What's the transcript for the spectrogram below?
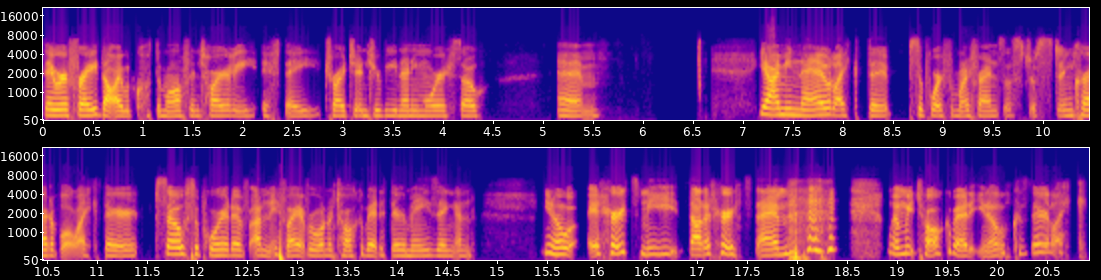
they were afraid that I would cut them off entirely if they tried to intervene anymore. So, um, yeah, I mean now like the support from my friends is just incredible. Like they're so supportive and if I ever want to talk about it, they're amazing and you know, it hurts me that it hurts them when we talk about it, you know, because they're like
